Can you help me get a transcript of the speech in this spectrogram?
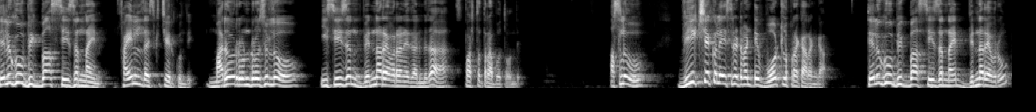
Telugu big boss season nine final దశకు చేరుకుంది. మరో రెండు రోజుల్లో ఈ సీజన్ విన్నర్ ఎవరనే దాని మీద స్పష్టత రాబోతోంది. అసలు వీక్షకులు వేసినటువంటి ఓట్ల ప్రకారంగా Telugu big boss season nine winner ఎవరు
